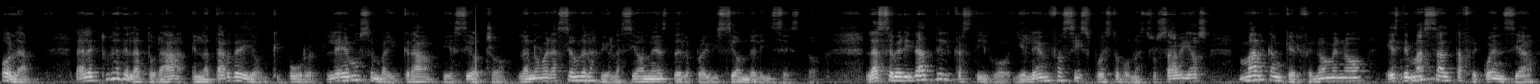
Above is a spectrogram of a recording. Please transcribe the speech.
Hola, la lectura de la Torá en la tarde de Yom Kippur leemos en Baikra 18 la numeración de las violaciones de la prohibición del incesto. La severidad del castigo y el énfasis puesto por nuestros sabios marcan que el fenómeno es de más alta frecuencia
